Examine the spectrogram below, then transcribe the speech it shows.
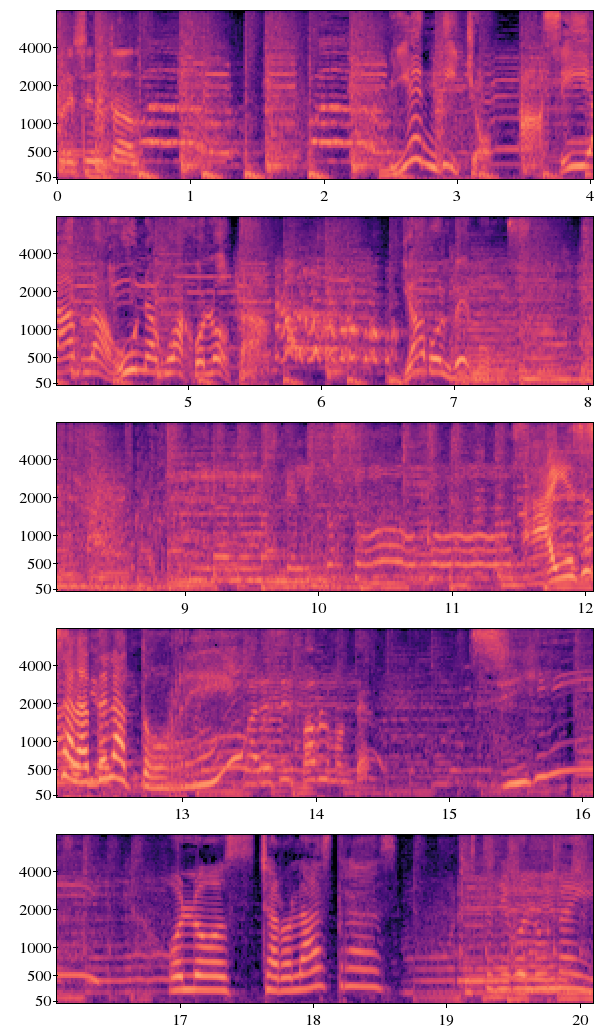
Presentado. Bien dicho, así habla una guajolota. Ya volvemos. Mira nomás qué lindos ojos. Ay, ¿ese es Arad de la Torre? Parece el Pablo Montero. Sí. O los charolastras. Este Diego Luna y.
